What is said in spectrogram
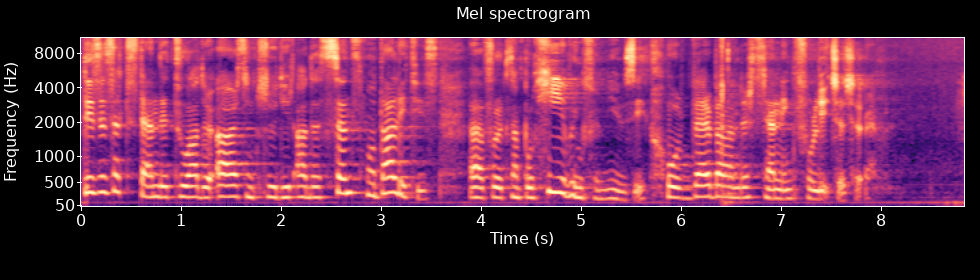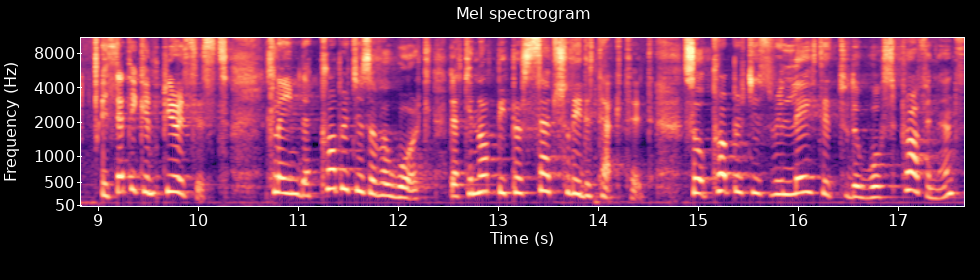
This is extended to other arts, including other sense modalities, uh, for example, hearing for music or verbal understanding for literature. Aesthetic empiricists claim that properties of a work that cannot be perceptually detected, so properties related to the work's provenance,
